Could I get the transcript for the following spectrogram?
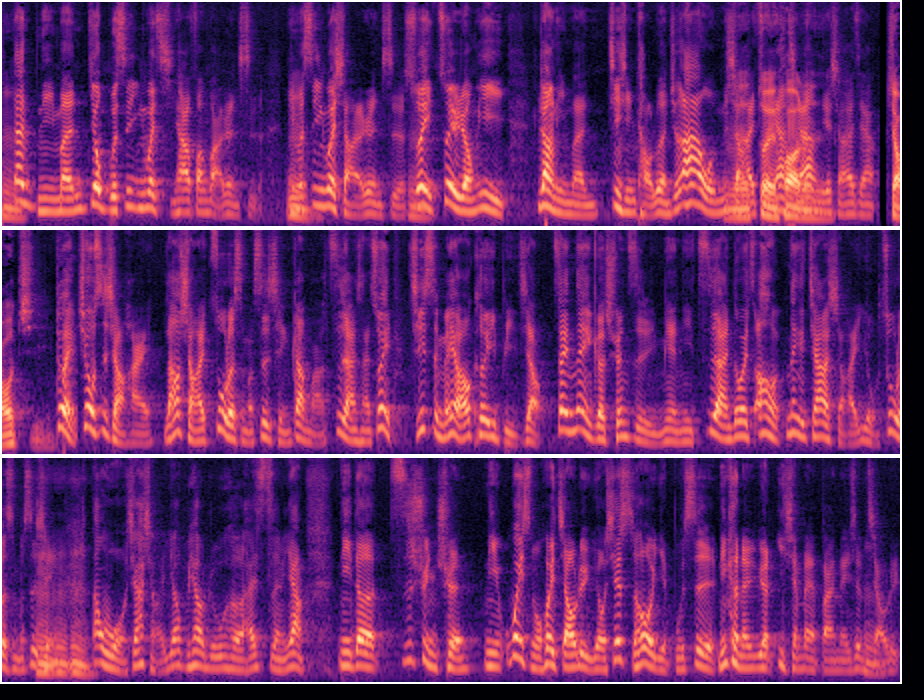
嗯、但你们又不是因为其他方法认识的，嗯、你们是因为小孩认识的，所以最容易。让你们进行讨论，就是啊，我们小孩怎样怎样，你的小孩怎样交集？对，就是小孩。然后小孩做了什么事情，干嘛，自然才。所以即使没有要刻意比较，在那个圈子里面，你自然都会哦，那个家的小孩有做了什么事情。嗯嗯。那我家小孩要不要如何，还是怎样？你的资讯圈，你为什么会焦虑？有些时候也不是你可能原以前没有本来没这么焦虑，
